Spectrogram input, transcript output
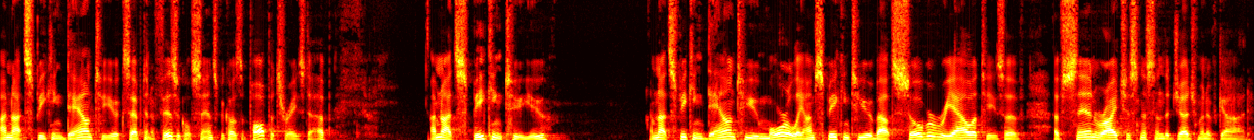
I'm not speaking down to you except in a physical sense because the pulpit's raised up. I'm not speaking to you I'm not speaking down to you morally. I'm speaking to you about sober realities of, of sin, righteousness, and the judgment of God.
